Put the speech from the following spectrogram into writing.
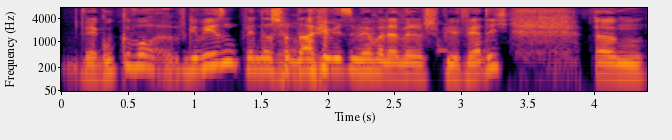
wäre gut gewo- gewesen, wenn das schon da gewesen wäre, weil dann wäre das Spiel fertig. Ähm,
